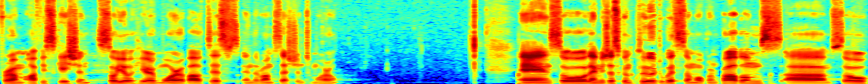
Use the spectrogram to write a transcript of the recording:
from obfuscation. So you'll hear more about this in the rump session tomorrow. And so let me just conclude with some open problems. Um, so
